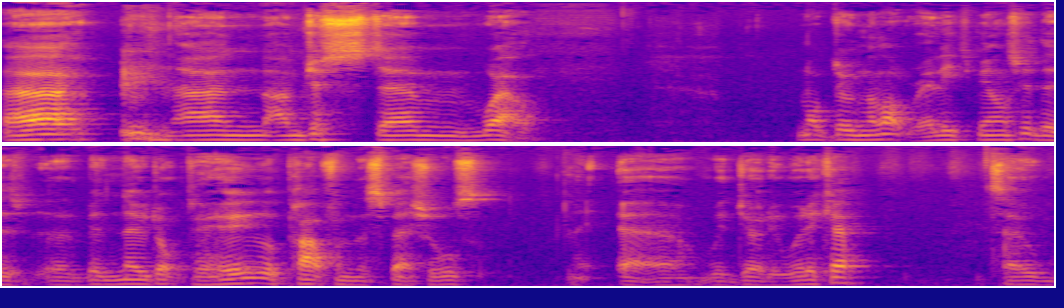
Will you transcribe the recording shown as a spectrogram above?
Uh, and I'm just um, well, not doing a lot really. To be honest with you, there's uh, been no Doctor Who apart from the specials uh, with Jodie Whittaker, so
